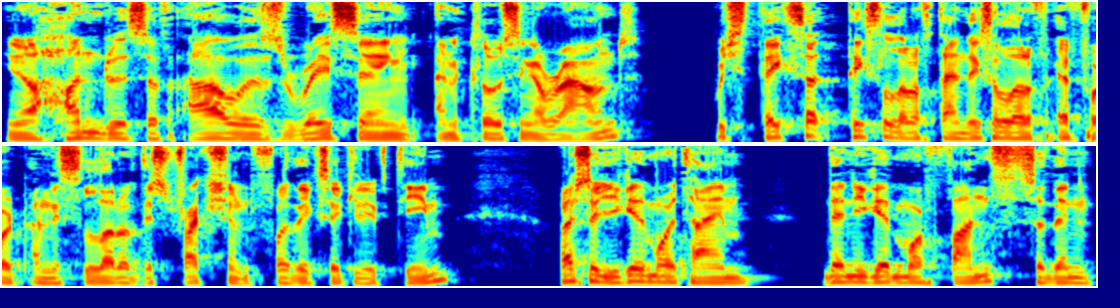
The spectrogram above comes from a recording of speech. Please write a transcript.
you know hundreds of hours racing and closing around, which takes a, takes a lot of time, takes a lot of effort, and it's a lot of distraction for the executive team. Right, so you get more time, then you get more funds, so then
